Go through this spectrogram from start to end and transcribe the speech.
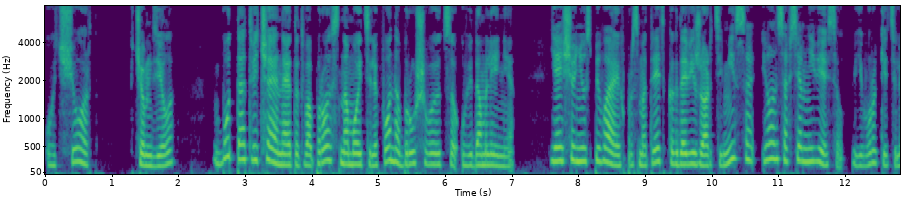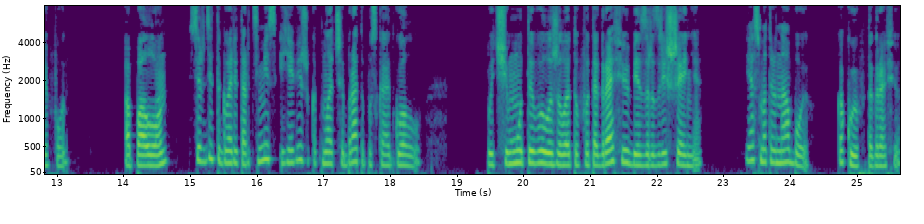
«О, черт! В чем дело?» Будто отвечая на этот вопрос, на мой телефон обрушиваются уведомления. Я еще не успеваю их просмотреть, когда вижу Артемиса, и он совсем не весел, в его руке телефон. «Аполлон?» — сердито говорит Артемис, и я вижу, как младший брат опускает голову. «Почему ты выложил эту фотографию без разрешения?» Я смотрю на обоих. «Какую фотографию?»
